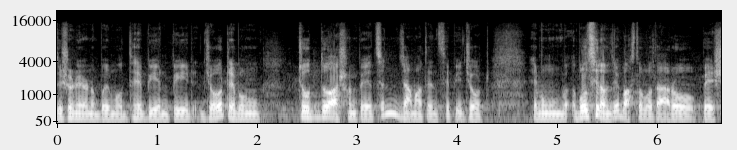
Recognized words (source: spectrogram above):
দুশো নিরানব্বইয়ের মধ্যে বিএনপির জোট এবং চোদ্দ আসন পেয়েছেন জামাত এনসিপি জোট। এবং বলছিলাম যে বাস্তবতা আরও বেশ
